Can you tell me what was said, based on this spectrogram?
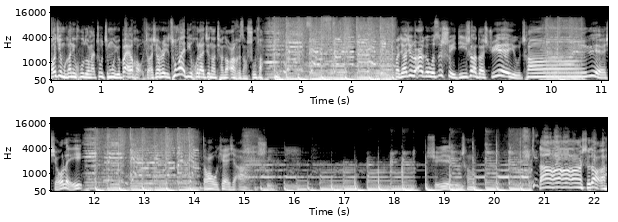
好久没跟你互动了，祝节目越办越好。张小说一从外地回来就能听到二和尚书法。我家就是二哥，我是水滴上的学业有成岳小磊。等会儿我看一下啊，水滴学业有成。啊啊啊啊！收到啊。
